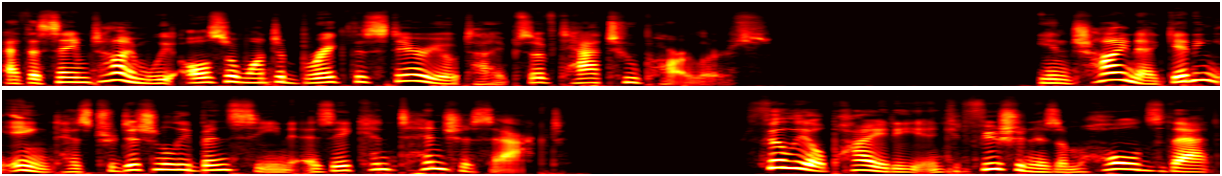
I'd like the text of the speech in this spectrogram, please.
At the same time, we also want to break the stereotypes of tattoo parlors. In China, getting inked has traditionally been seen as a contentious act. Filial piety in Confucianism holds that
